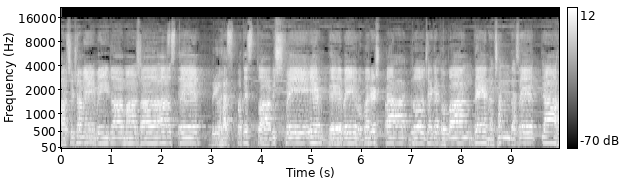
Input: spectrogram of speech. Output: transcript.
आशिषमेवैतामाशास्ते बृहस्पतिस्त्वा विश्वैर्देवैरुपरिष्टाद्रोचयतुपाङ्क्तेन छन्दसेत्याह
